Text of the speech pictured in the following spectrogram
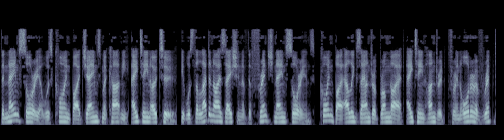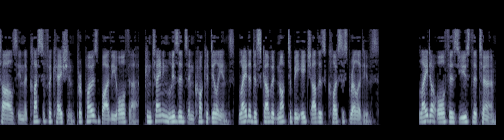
The name Sauria was coined by James Macartney 1802. It was the Latinization of the French name Saurians, coined by Alexandre Brongniart 1800 for an order of reptiles in the classification proposed by the author, containing lizards and crocodilians, later discovered not to be each other's closest relatives. Later authors used the term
